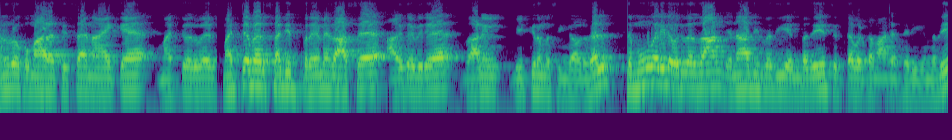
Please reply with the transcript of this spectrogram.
அனுரகுமார திசாநாயக்க மற்றொருவர் மற்றவர் சஜித் பிரேமதாச அதை தவிர ரணில் விக்ரமசிங்க அவர்கள். இந்த மூவரில் ஒருவர் தான் ஜனாதிபதி என்பது திட்டவட்டமாக தெரிகின்றது.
